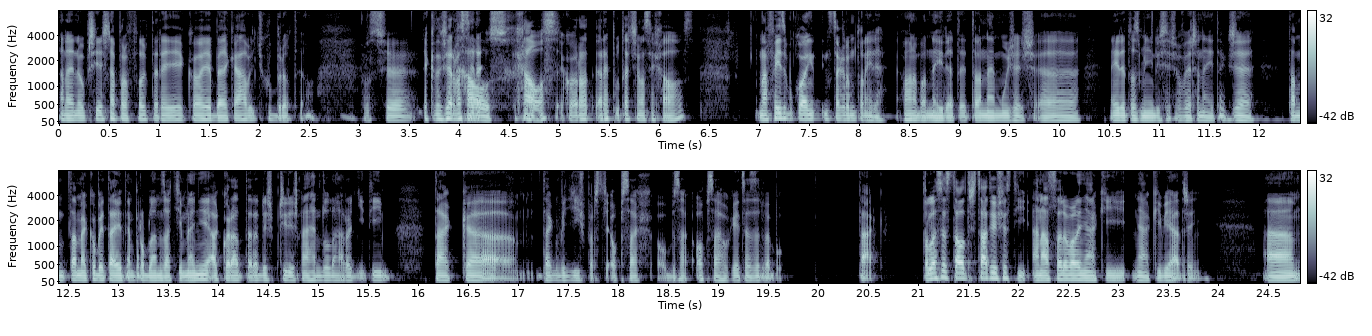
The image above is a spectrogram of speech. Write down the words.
a najednou přijdeš na profil, který jako je BK Havlíčkův Brod. Jo. Prostě Jako, takže vlastně chaos. chaos, jako ro- reputačně vlastně chaos. Na Facebooku a Instagram to nejde, jo? nebo nejde, ty to nemůžeš, uh, nejde to změnit, když jsi ověřený, takže tam, tam jakoby tady ten problém zatím není, akorát teda, když přijdeš na handle národní tým, tak, uh, tak vidíš prostě obsah, obsah, obsah hokej.cz webu. Tak, tohle se stalo 36. a následovaly nějaký, nějaký vyjádření. Um,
